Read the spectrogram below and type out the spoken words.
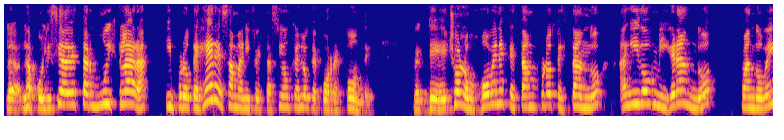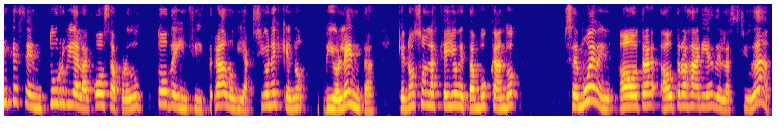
la, policía debe estar muy clara y proteger esa manifestación, que es lo que corresponde. De hecho, los jóvenes que están protestando han ido migrando cuando ven que se enturbia la cosa producto de infiltrados y acciones que no violentas, que no son las que ellos están buscando, se mueven a otras a otras áreas de la ciudad.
